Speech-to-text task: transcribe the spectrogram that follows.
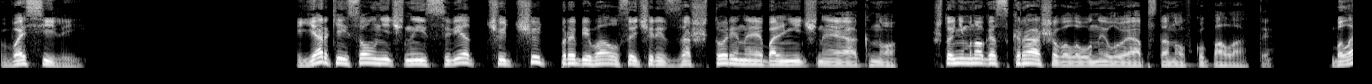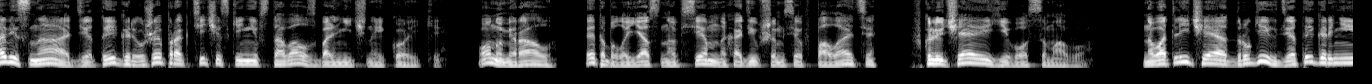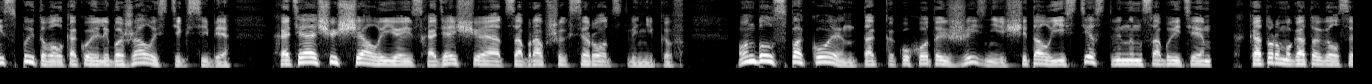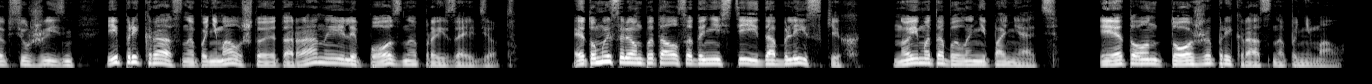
Василий. Яркий солнечный свет чуть-чуть пробивался через зашторенное больничное окно, что немного скрашивало унылую обстановку палаты. Была весна, а дед Игорь уже практически не вставал с больничной койки. Он умирал, это было ясно всем находившимся в палате, включая его самого. Но в отличие от других, дед Игорь не испытывал какой-либо жалости к себе, хотя ощущал ее исходящую от собравшихся родственников. Он был спокоен, так как уход из жизни считал естественным событием, к которому готовился всю жизнь, и прекрасно понимал, что это рано или поздно произойдет. Эту мысль он пытался донести и до близких, но им это было не понять. И это он тоже прекрасно понимал.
